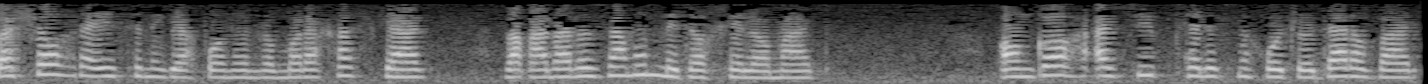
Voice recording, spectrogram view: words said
و شاه رئیس نگهبانان را مرخص کرد و قمر زمان به داخل آمد. آنگاه از جیب تلسم خود را درآورد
